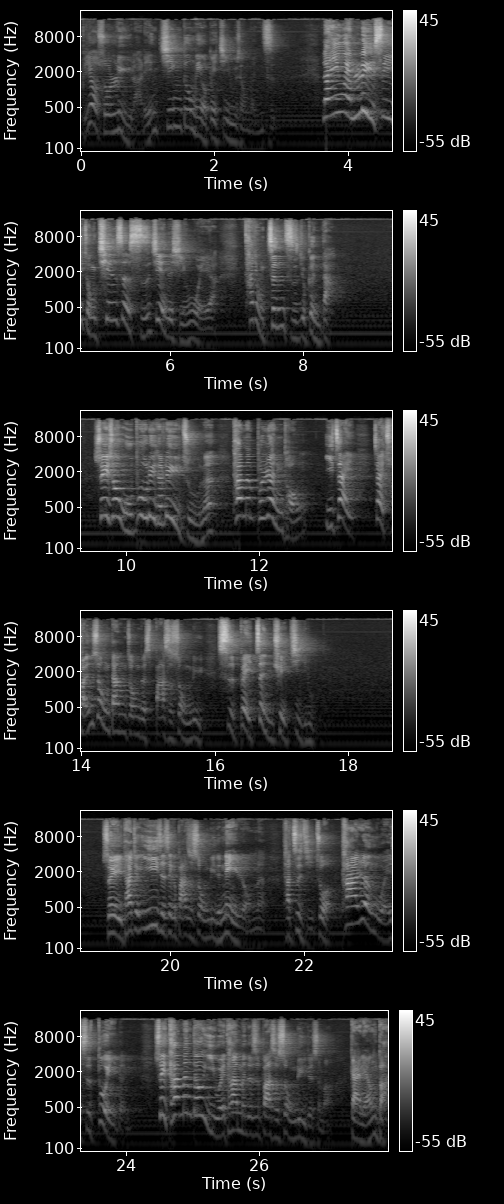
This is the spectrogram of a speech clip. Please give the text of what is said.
不要说律了，连经都没有被记录成文字。那因为律是一种牵涉实践的行为啊，它这种真值就更大。所以说五部律的律主呢，他们不认同一再在传颂当中的八十颂律是被正确记录。所以他就依着这个八十颂律的内容呢，他自己做，他认为是对的，所以他们都以为他们的是八十颂律的什么？改良版，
